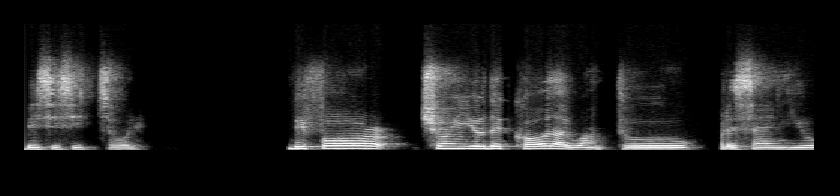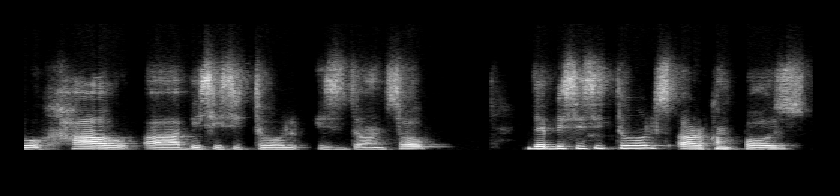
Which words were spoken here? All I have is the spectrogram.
BCC tool. Before showing you the code, I want to present you how a BCC tool is done. So the BCC tools are composed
